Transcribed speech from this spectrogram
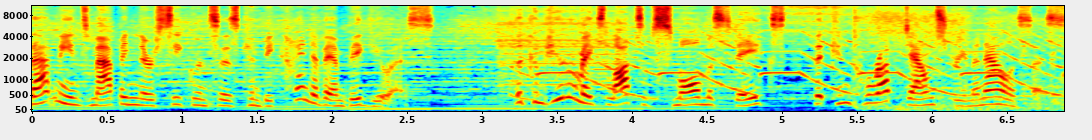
That means mapping their sequences can be kind of ambiguous. The computer makes lots of small mistakes that can corrupt downstream analysis.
